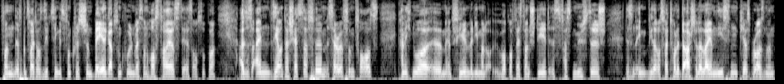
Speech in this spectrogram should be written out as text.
von, ne, von 2017 ist von Christian Bale, gab es so einen coolen Western Hostiles, der ist auch super. Also es ist ein sehr unterschätzter Film, Seraphim Falls, kann ich nur ähm, empfehlen, wenn jemand überhaupt auf Western steht, ist fast mystisch. Das sind eben, wie gesagt, auch zwei tolle Darsteller, Liam Neeson, Pierce Brosnan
